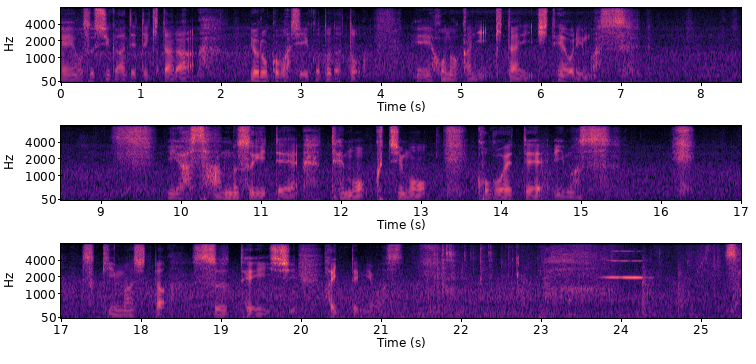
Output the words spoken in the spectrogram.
えお寿司が出てきたら喜ばしいことだと、えーほのかに期待しております。いや寒すぎて手も口も凍えています。着きました。ステイシ入ってみます。寒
